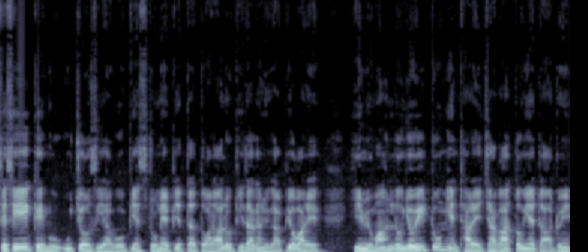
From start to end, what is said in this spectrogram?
စစ်စေးဂိမ်းမှုဦးကျော်စရာကိုပြင်စတိုနဲ့ပြစ်တက်သွားတာလို့ဒေသခံတွေကပြောပါတယ်။ရင်းမြို့မှာလုံခြုံရေးတိုးမြင့်ထားတဲ့ကြားက3ရက်တာအတွင်း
